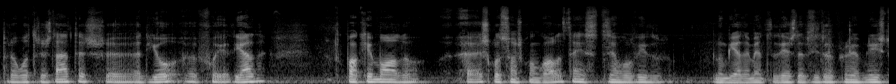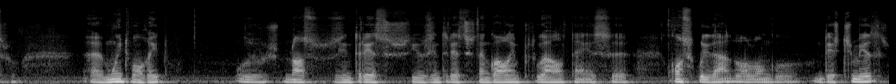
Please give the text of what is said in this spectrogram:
para outras datas, uh, adiou, uh, foi adiada. De qualquer modo, as relações com Angola têm-se desenvolvido, nomeadamente desde a visita do Primeiro-Ministro, a muito bom ritmo. Os nossos interesses e os interesses de Angola em Portugal têm-se consolidado ao longo destes meses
